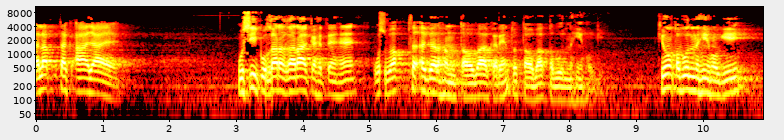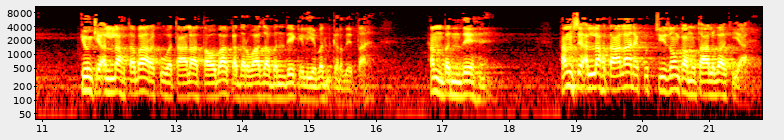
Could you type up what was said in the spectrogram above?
حلق تک آ جائے اسی کو غرغرا کہتے ہیں، اس وقت اگر ہم توبہ کریں تو توبہ قبول نہیں ہوگی۔ کیوں قبول نہیں ہوگی؟ کیونکہ اللہ تبارک و تعالی توبہ کا دروازہ بندے کے لیے بند کر دیتا ہے۔ ہم بندے ہیں۔ ہم سے اللہ تعالیٰ نے کچھ چیزوں کا مطالبہ کیا ہے۔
